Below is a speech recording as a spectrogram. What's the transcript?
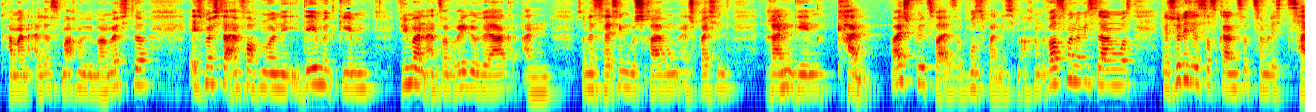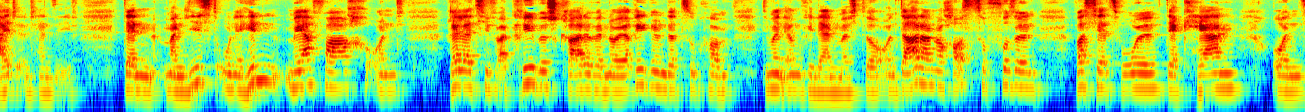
Kann man alles machen, wie man möchte. Ich möchte einfach nur eine Idee mitgeben, wie man an so ein Regelwerk, an so eine Setting-Beschreibung entsprechend rangehen kann. Beispielsweise muss man nicht machen. Was man nämlich sagen muss, natürlich ist das Ganze ziemlich zeitintensiv, denn man liest ohnehin mehrfach und relativ akribisch, gerade wenn neue Regeln dazukommen, die man irgendwie lernen möchte. Und da dann noch rauszufusseln, was jetzt wohl der Kern und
